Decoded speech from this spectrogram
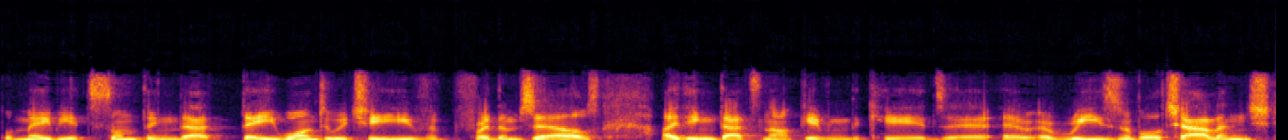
but maybe it's something that they want to achieve for themselves, I think that's not giving the kids a, a reasonable challenge,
